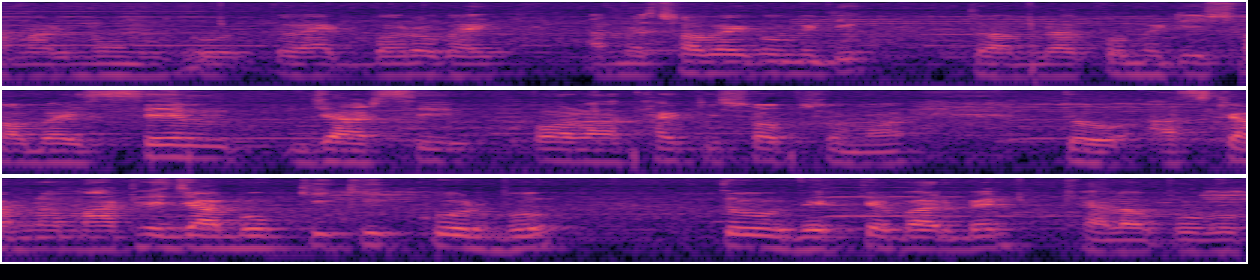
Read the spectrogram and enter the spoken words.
আমার বন্ধু, তো এক বড় ভাই, আমরা সবাই কমিটি তো আমরা কমিটি সবাই সেম জার্সি পরা থাকি সব সময় তো আজকে আমরা মাঠে যাব, কি কি করব? তো দেখতে পারবেন, খেলা উপভোগ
